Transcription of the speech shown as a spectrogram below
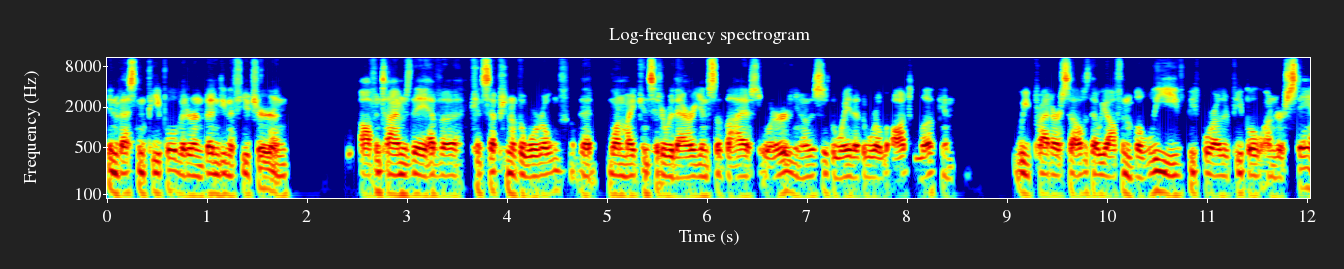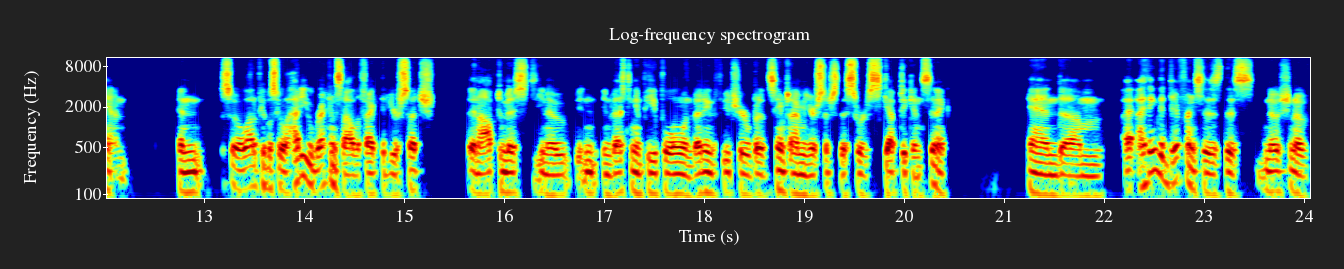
invest in people that are inventing the future. And oftentimes they have a conception of the world that one might consider with arrogance of the highest order. You know, this is the way that the world ought to look. And we pride ourselves that we often believe before other people understand. And so a lot of people say, well, how do you reconcile the fact that you're such an optimist, you know, in, investing in people, inventing the future, but at the same time, you're such this sort of skeptic and cynic? And um, I, I, think the difference is this notion of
